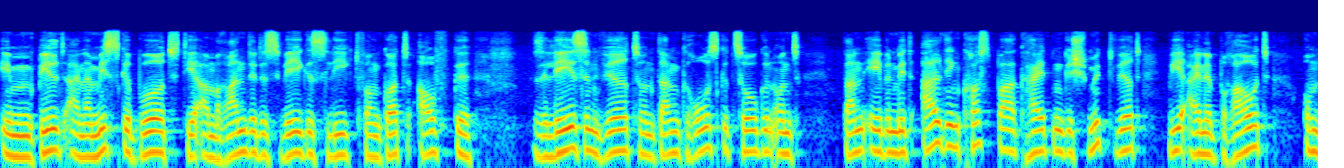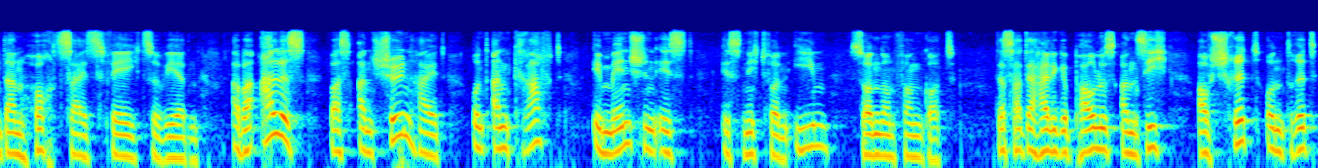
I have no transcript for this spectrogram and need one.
im Bild einer Missgeburt, die am Rande des Weges liegt, von Gott aufgebaut lesen wird und dann großgezogen und dann eben mit all den Kostbarkeiten geschmückt wird wie eine Braut, um dann hochzeitsfähig zu werden. Aber alles, was an Schönheit und an Kraft im Menschen ist, ist nicht von ihm, sondern von Gott. Das hat der heilige Paulus an sich auf Schritt und Tritt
